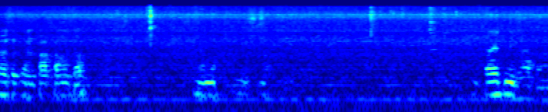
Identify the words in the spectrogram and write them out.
Sa ang papa mo to. Ano? Kahit may hapon.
